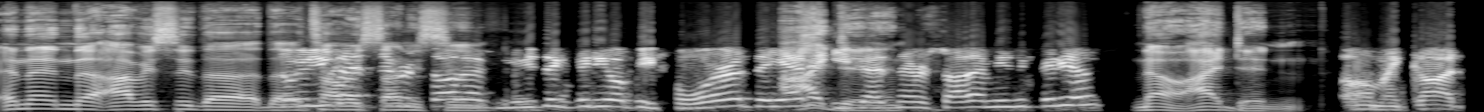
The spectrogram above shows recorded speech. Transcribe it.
and then the, obviously the the So It's you Always guys never Sunny saw that scene. music video before the I edit? You guys didn't. never saw that music video? No, I didn't. Oh my god!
